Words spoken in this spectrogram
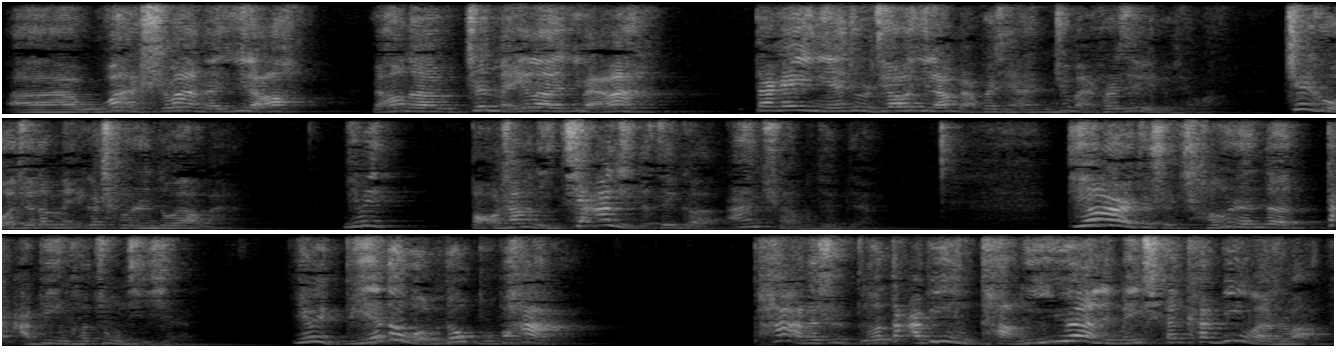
呃，五万、十万的医疗，然后呢，真没了一百万，大概一年就是交一两百块钱，你就买份这个就行了。这个我觉得每个成人都要买，因为保障你家里的这个安全嘛，对不对？第二就是成人的大病和重疾险。因为别的我们都不怕，怕的是得大病躺医院里没钱看病了，是吧？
